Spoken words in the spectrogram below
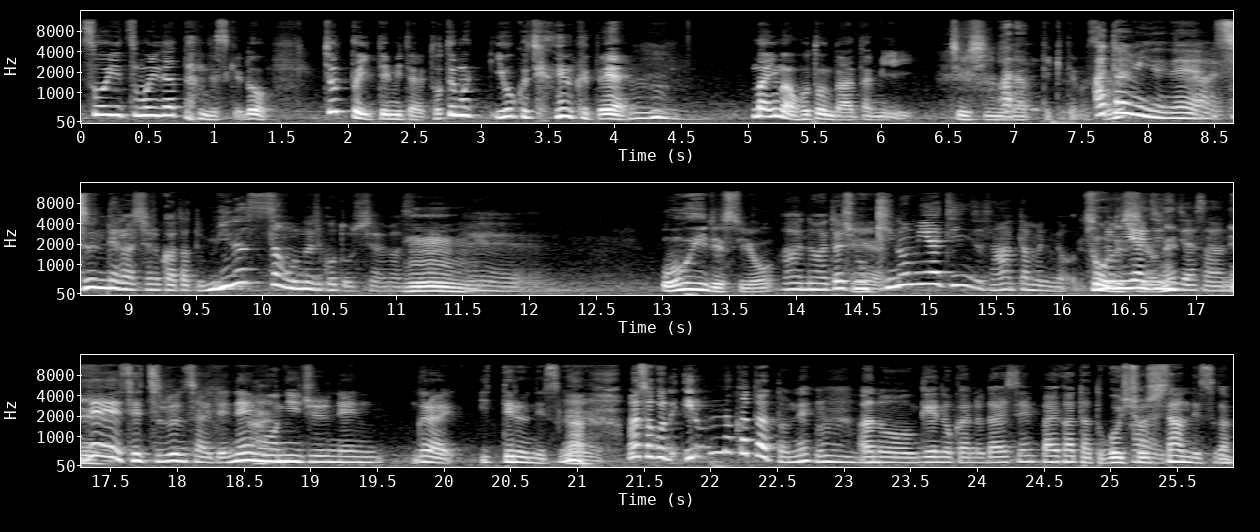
そういうつもりだったんですけどちょっと行ってみたらとても居心地が良くて、うん。まあ、今はほとんど熱海中心になってきてますよね。熱海でね、はい。住んでらっしゃる方って皆さん同じことをおっしゃいます、うん、え多いですよ。あの私もええ。木の宮神社さん、熱海の木の宮神社さんで、ええ。節分祭でね、はい。もう20年ぐらい行ってるんですが、ええ。まあ、そこでいろんな方とね、うん。あの芸能界の大先輩方とご一緒したんですが、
